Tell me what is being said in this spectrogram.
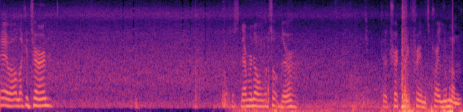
Okay, well, lucky turn. Just never know what's up there. Got a Trek light frame, it's probably aluminum.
